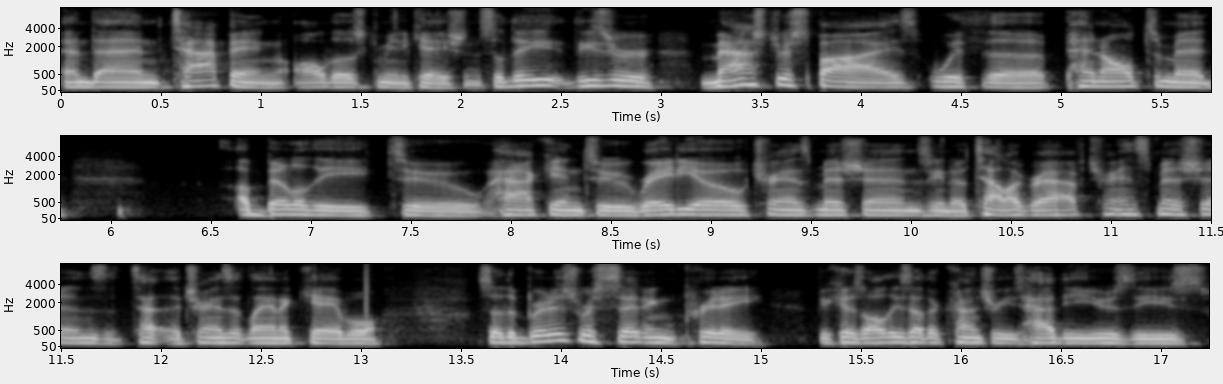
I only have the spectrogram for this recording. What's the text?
and then tapping all those communications. So they, these are master spies with the penultimate ability to hack into radio transmissions, you know, telegraph transmissions, a, t- a transatlantic cable. So the British were sitting pretty because all these other countries had to use these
